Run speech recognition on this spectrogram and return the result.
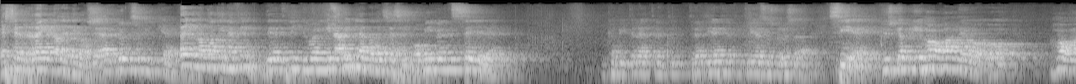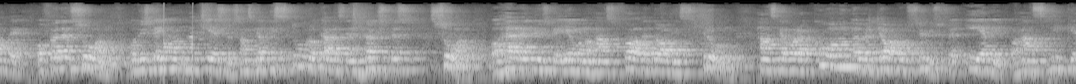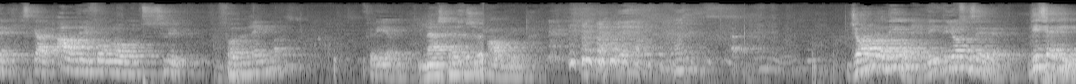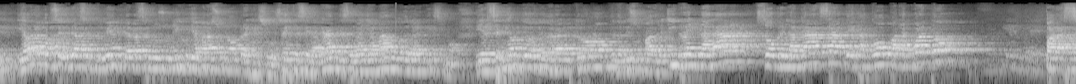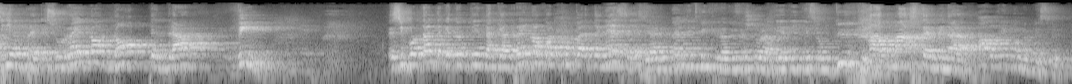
Es el reino de Dios. El reino no tiene fin. Y la Biblia lo dice así. Kapitel 1, 31-33 så står det så här. Se, du ska bli havande och, och havande och föda en son och du ska ge honom namnet Jesus. Han ska bli stor och kallas den högstes son. Och Herren Gud ska ge honom hans fader Davids tron. Han ska vara konung över Jakobs hus för evigt och hans rike ska aldrig få något slut. För länge. För evigt. När ska det slut? Aldrig. Yo no lo digo. Säger det. Dice aquí, y ahora concebirás en tu vientre, harás a luz un hijo y llamarás su nombre Jesús. Este será grande, será llamado del Altísimo. Y el Señor Dios le dará el trono de David su padre. Y reinará sobre la casa de Jacob. ¿Para cuándo? Para siempre. Y su reino no tendrá fin. Es importante que tú entiendas que al reino al cual tú perteneces jamás terminará. aldrig kommer bli slut.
